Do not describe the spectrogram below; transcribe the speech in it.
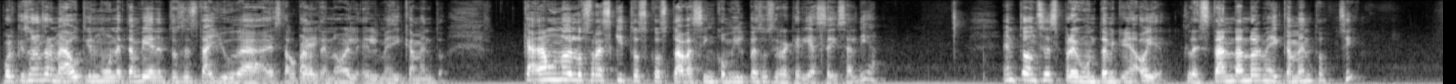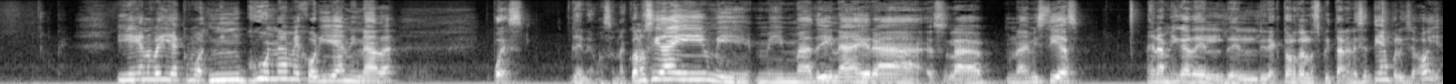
porque es una enfermedad autoinmune también, entonces te ayuda a esta parte, ¿no? El, el medicamento. Cada uno de los frasquitos costaba 5 mil pesos y requería 6 al día. Entonces pregunta a mi cuñada, oye, ¿le están dando el medicamento? Sí. Y ella no veía como ninguna mejoría ni nada. Pues tenemos una conocida ahí, mi, mi madrina era, es la, una de mis tías, era amiga del, del director del hospital en ese tiempo, le dice, oye,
